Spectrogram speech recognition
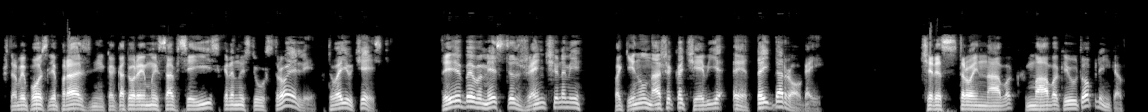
чтобы после праздника, который мы со всей искренностью устроили в твою честь, ты бы вместе с женщинами покинул наше кочевье этой дорогой. Через строй навок, мавок и утопленников.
